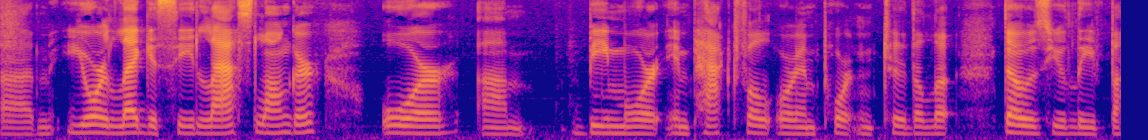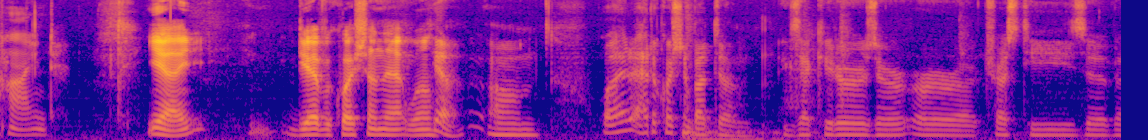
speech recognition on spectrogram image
um, your legacy last longer or um, be more impactful or important to the lo- those you leave behind. Yeah. Do you have a question on that, Will? Yeah. Um, well, I had, I had a question about um, executors or, or uh, trustees of uh,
